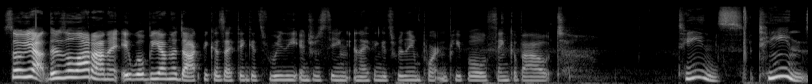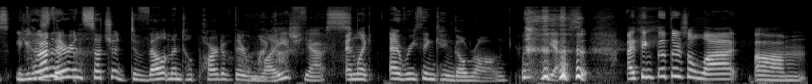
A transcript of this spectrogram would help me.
So yeah, there's a lot on it. It will be on the doc because I think it's really interesting and I think it's really important people think about Teens. teens. Because you gotta, they're in such a developmental part of their Oh life. gosh, yes. And like everything can go wrong. yes. I think that there's a lot um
